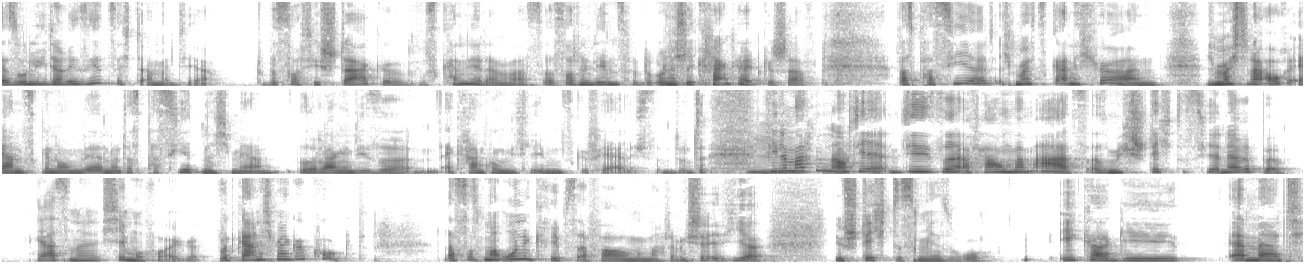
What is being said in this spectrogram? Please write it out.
Wer solidarisiert sich da mit dir? Du bist doch die Starke. Was kann dir denn was? Du hast doch eine lebensbedrohliche Krankheit geschafft. Was passiert? Ich möchte es gar nicht hören. Ich möchte da auch ernst genommen werden und das passiert nicht mehr, solange diese Erkrankungen nicht lebensgefährlich sind. Und mhm. viele machen auch die, diese Erfahrung beim Arzt. Also mich sticht es hier in der Rippe. Ja, ist eine Chemofolge. Wird gar nicht mehr geguckt. Lass das mal ohne Krebserfahrung gemacht haben. Ich, hier, hier sticht es mir so. EKG, MRT,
